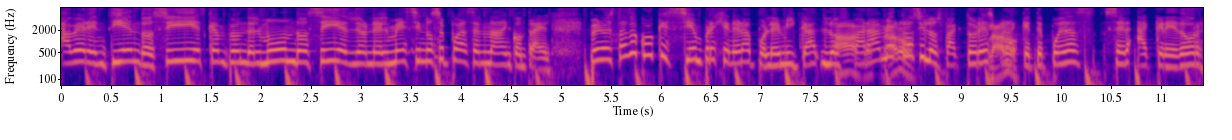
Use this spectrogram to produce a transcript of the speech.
a ver, entiendo, sí, es campeón del mundo, sí, es Lionel Messi, no se puede hacer nada en contra de él. Pero ¿estás de acuerdo que siempre genera polémica los Ah, no, parámetros claro. y los factores Claro. para que te puedas ser acreedor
